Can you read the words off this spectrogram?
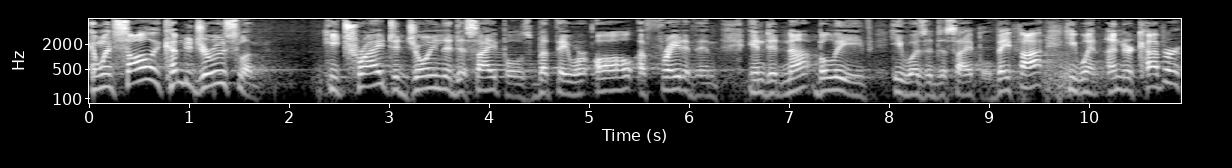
And when Saul had come to Jerusalem, he tried to join the disciples, but they were all afraid of him and did not believe he was a disciple. They thought he went undercover.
